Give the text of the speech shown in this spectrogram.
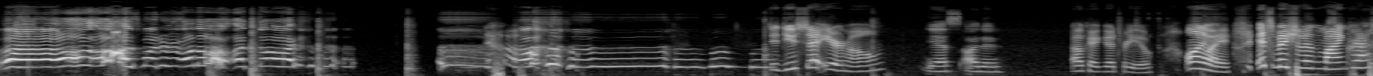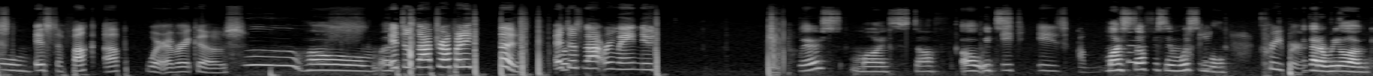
Ah, ah, spider! Oh no, I died. Did you set your home? yes, I did. Okay, good for you. Well, anyway, its mission in Minecraft Home. is to fuck up wherever it goes. Woo, home. And It does not drop anything good. It Where- does not remain new. where's my stuff? Oh, it's It is my stuff is invisible. creeper. I gotta reload.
